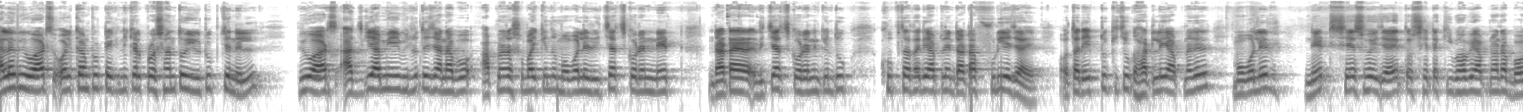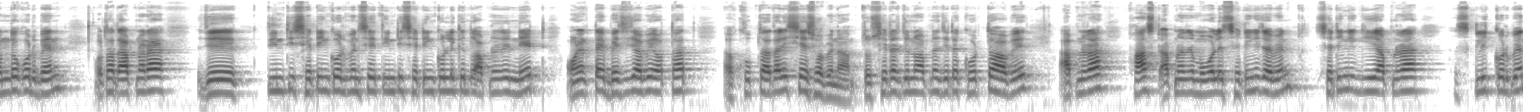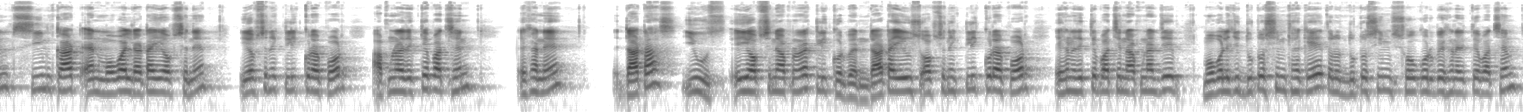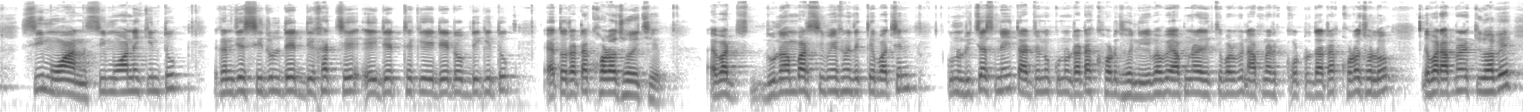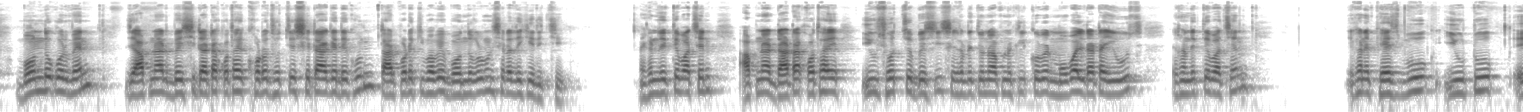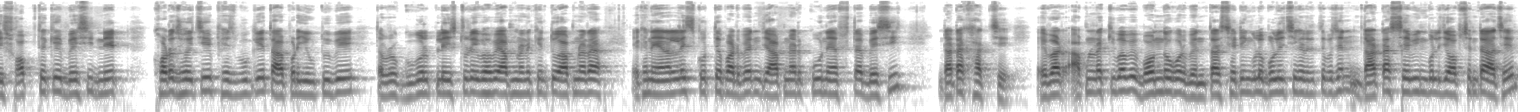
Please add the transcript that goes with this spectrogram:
Hello viewers, welcome to technical Prashant YouTube channel. Viewers, আজকে আমি এই ভিডিওতে জানাব, আপনারা সবাই কিন্তু মোবাইলে রিচার্জ করেন, নেট, ডাটা রিচার্জ করেন, কিন্তু খুব তাড়াতাড়ি আপনার ডাটা ফুরিয়ে যায়। অর্থাৎ একটু কিছু ঘাটলেই আপনাদের মোবাইলের নেট শেষ হয়ে যায়। তো সেটা কীভাবে আপনারা বন্ধ করবেন? অর্থাৎ আপনারা যে তিনটি সেটিং করবেন, সেই তিনটি সেটিং করলে কিন্তু আপনাদের নেট অনেকটাই বেঁচে যাবে, অর্থাৎ খুব তাড়াতাড়ি শেষ হবে না। তো সেটার জন্য আপনার যেটা করতে হবে, আপনারা ফার্স্ট আপনাদের মোবাইলের সেটিংয়ে যাবেন। সেটিংয়ে গিয়ে আপনারা ক্লিক করবেন SIM card and mobile data এই অপশানে এই অপশানে ক্লিক করার পর আপনারা দেখতে পাচ্ছেন এখানে ডাটা ইউজ এই অপশানে আপনারা ক্লিক করবেন। ডাটা ইউজ অপশানে ক্লিক করার পর এখানে দেখতে পাচ্ছেন আপনার যে মোবাইলে যে দুটো সিম থাকে, তাহলে দুটো সিম শো করবে এখানে দেখতে পাচ্ছেন সিম ওয়ান সিম ওয়ানে কিন্তু এখানে যে শিডিউল ডেট দেখাচ্ছে, এই ডেট থেকে এই ডেট অবধি কিন্তু এত ডাটা খরচ হয়েছে। এবার দু নাম্বার সিমে এখানে দেখতে পাচ্ছেন, কোনো রিচার্জ নেই, তার জন্য কোনো ডাটা খরচ হয়নি। এভাবে আপনারা দেখতে পারবেন আপনার কত ডাটা খরচ হলো। এবার আপনারা কীভাবে বন্ধ করবেন, যে আপনার বেশি ডাটা কোথায় খরচ হচ্ছে সেটা আগে দেখুন, তারপরে কীভাবে বন্ধ করবেন সেটা দেখিয়ে দিচ্ছি। এখানে দেখতে পাচ্ছেন, আপনার ডাটা কোথায় ইউজ হচ্ছে বেশি, সেখানের জন্য আপনার ক্লিক করবেন মোবাইল ডাটা ইউজ এখানে দেখতে পাচ্ছেন, এখানে ফেসবুক ইউটিউব এই সব থেকে বেশি নেট খরচ হয়েছে ফেসবুকে তারপরে ইউটিউবে তারপর গুগল প্লে স্টোরে এইভাবে আপনারা কিন্তু আপনারা এখানে অ্যানালাইজ করতে পারবেন যে আপনার কোন অ্যাপসটা বেশি ডাটা খাচ্ছে। এবার আপনারা কীভাবে বন্ধ করবেন, তার সেটিংগুলো বলেছি, এখানে দেখতে পাচ্ছেন ডাটা সেভিং বলে যে অপশানটা আছে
